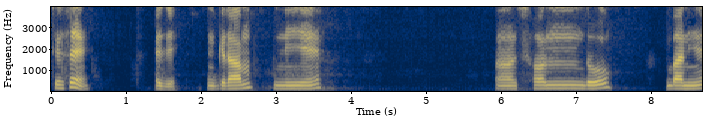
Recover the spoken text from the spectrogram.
ঠিক আছে? এই যে গ্রাম নিয়ে ছন্দ বানিয়ে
